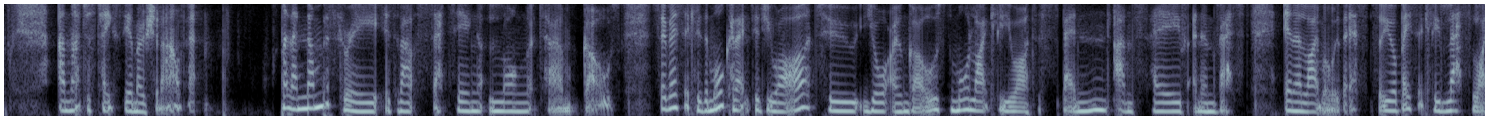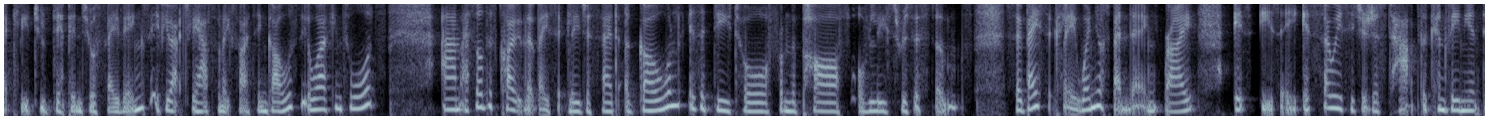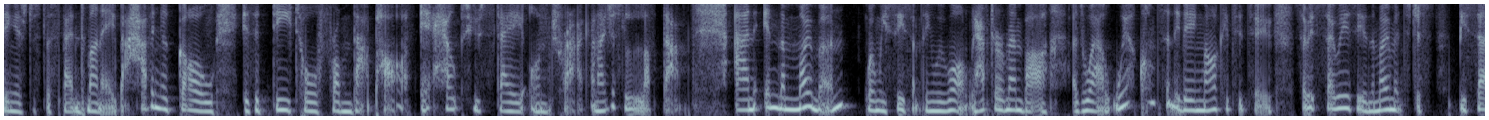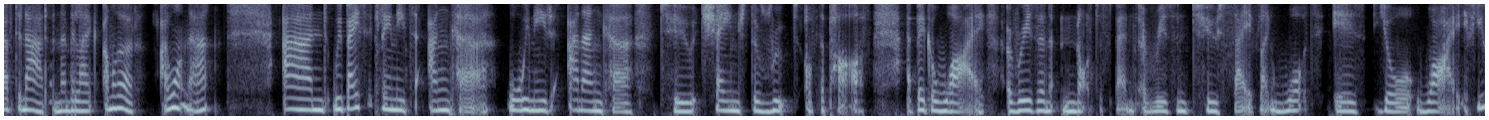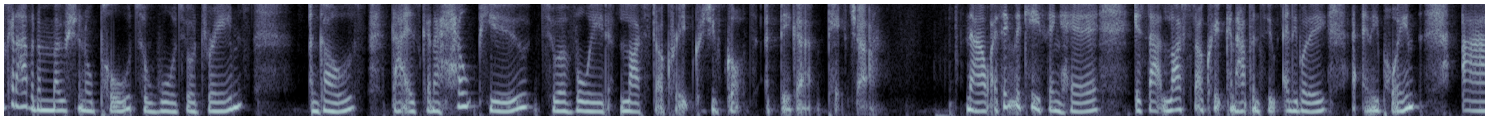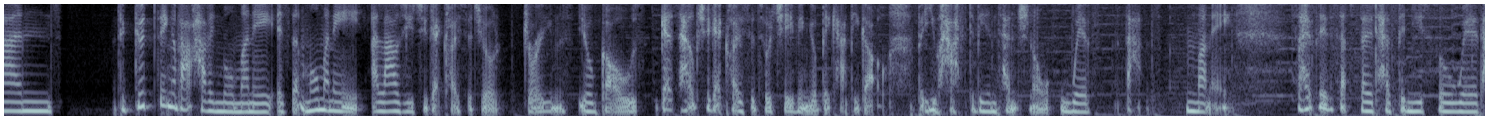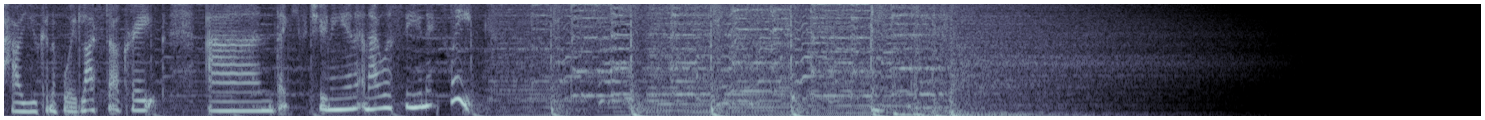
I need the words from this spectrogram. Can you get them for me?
and that just takes the emotion out of it. And then number three is about setting long term goals. So basically, the more connected you are to your own goals, the more likely you are to spend and save and invest in alignment with this. So you're basically less likely to dip into your savings if you actually have some exciting goals that you're working towards. And I saw this quote that basically just said, a goal is a detour from the path of least resistance. So basically, when you're spending, right, it's easy. It's so easy to just tap. The convenient thing is just to spend money, but having a goal is a detour from that path. It helps you stay on track. And I just love that. And in the moment, when we see something we want, we have to remember as well, we are constantly being marketed to. So it's so easy in the moment to just be served an ad and then be like, oh my God, I want that. And we basically need to anchor, or we need an anchor to change the route of the path, a bigger why, a reason not to spend, a reason to save. Like, what is your why? If you can have an emotional pull towards your dreams, and goals, that is going to help you to avoid lifestyle creep because you've got a bigger picture. Now, I think the key thing here is that lifestyle creep can happen to anybody at any point, and the good thing about having more money is that more money allows you to get closer to your dreams, your goals, gets helps you get closer to achieving your big happy goal. But you have to be intentional with that money. So hopefully this episode has been useful with how you can avoid lifestyle creep. And thank you for tuning in and I will see you next week.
